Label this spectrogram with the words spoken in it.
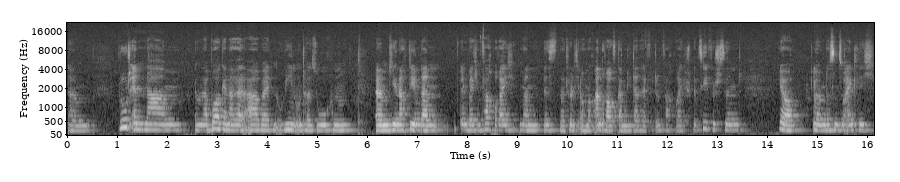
ähm, Blutentnahmen, im Labor generell arbeiten, Urin untersuchen, ähm, je nachdem dann in welchem Fachbereich man ist, natürlich auch noch andere Aufgaben, die dann halt für den Fachbereich spezifisch sind. Ja, ähm, das sind so eigentlich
